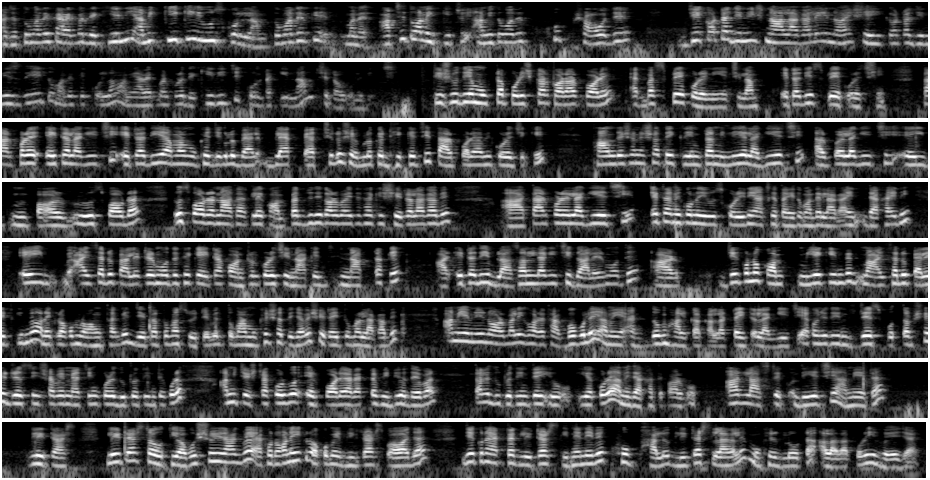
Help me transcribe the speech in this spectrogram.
আচ্ছা তোমাদেরকে আরেকবার দেখিয়ে নিই, আমি কি কি ইউজ করলাম? তোমাদেরকে মানে আছে তো অনেক কিছুই, আমি তোমাদের খুব সহজে যে কটা জিনিস না লাগালেই নয়, সেই কটা জিনিস দিয়েই তোমাদেরকে করলাম। আমি আরেকবার করে দেখিয়ে দিচ্ছি কোনটা কি নাম, সেটাও বলে দিচ্ছি। টিস্যু দিয়ে মুখটা পরিষ্কার করার পরে একবার স্প্রে করে নিয়েছিলাম। এটা দিয়ে স্প্রে করেছি। তারপরে এইটা লাগিয়েছি। এটা দিয়ে আমার মুখে যেগুলো ব্ল্যাক প্যাচ ছিল সেগুলোকে ঢেকেছি। তারপরে আমি করেছি কি ফাউন্ডেশনের সাথে এই ক্রিমটা মিলিয়ে লাগিয়েছি। তারপরে লাগিয়েছি এই রুজ পাউডার। রুজ পাউডার না থাকলে কম্প্যাক্ট যদি কারও বাড়িতে থাকে সেটা লাগাবে। আর তারপরে লাগিয়েছি, এটা আমি কোনো ইউজ করিনি, আজকে তাই তোমাদের লাগাই, দেখাইনি। এই আইস্যাডো প্যালেটের মধ্যে থেকে এটা কন্ট্রোল করেছি নাকের নাকটাকে। আর এটা দিয়ে ব্লাসন লাগিয়েছি গালের মধ্যে। আর যে কোনো কম ইয়ে কিনবে, আইশ্যাডো প্যালেট কিনবে, অনেক রকম রং থাকে, যেটা তোমার সুইটেবল তোমার মুখের সাথে যাবে, সেটাই তোমরা লাগাবে। আমি এমনি নর্মালি ঘরে থাকব বলেই আমি একদম হালকা কালারটা এটা লাগিয়েছি। এখন যদি ড্রেস পরতাম, সেই ড্রেস হিসাবে ম্যাচিং করে দুটো তিনটে করে আমি চেষ্টা করব এরপরে আর একটা ভিডিও দেবার। তাহলে দুটো তিনটে ইয়ে করে আমি দেখাতে পারব। আর লাস্টে দিয়েছি আমি এটা গ্লিটার্স গ্লিটার্সটা অতি অবশ্যই রাখবে। এখন অনেক রকমের গ্লিটার্স পাওয়া যায়। যে কোনো একটা গ্লিটার্স কিনে নেবে। খুব ভালো গ্লিটার্স লাগালে মুখের গ্লোটা আলাদা করেই হয়ে যায়।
